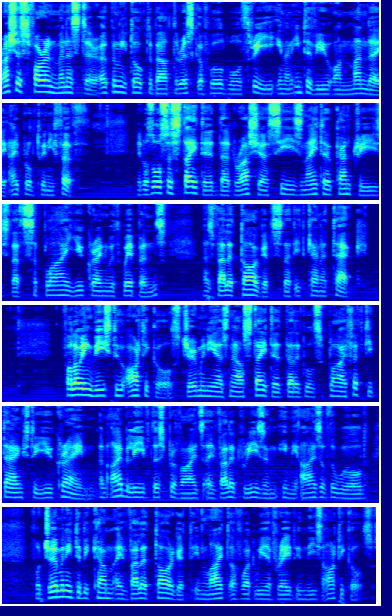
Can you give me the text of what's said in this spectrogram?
Russia's foreign minister openly talked about the risk of World War III in an interview on Monday, April 25th. It was also stated that Russia sees NATO countries that supply Ukraine with weapons as valid targets that it can attack. Following these two articles, Germany has now stated that it will supply 50 tanks to Ukraine, and I believe this provides a valid reason in the eyes of the world for Germany to become a valid target in light of what we have read in these articles.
